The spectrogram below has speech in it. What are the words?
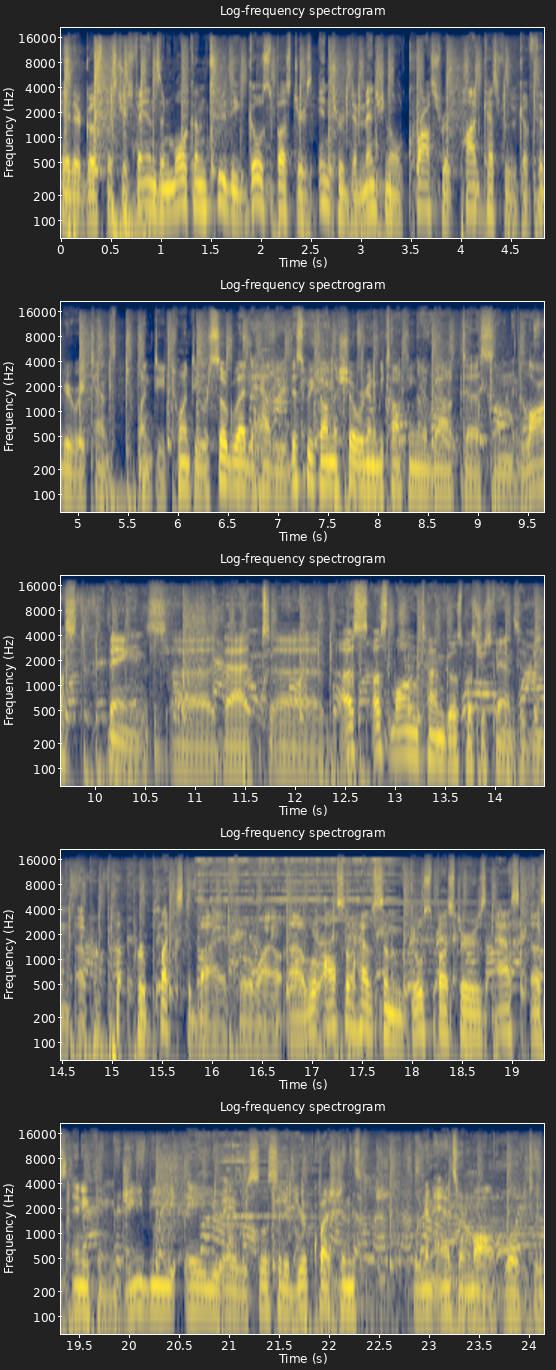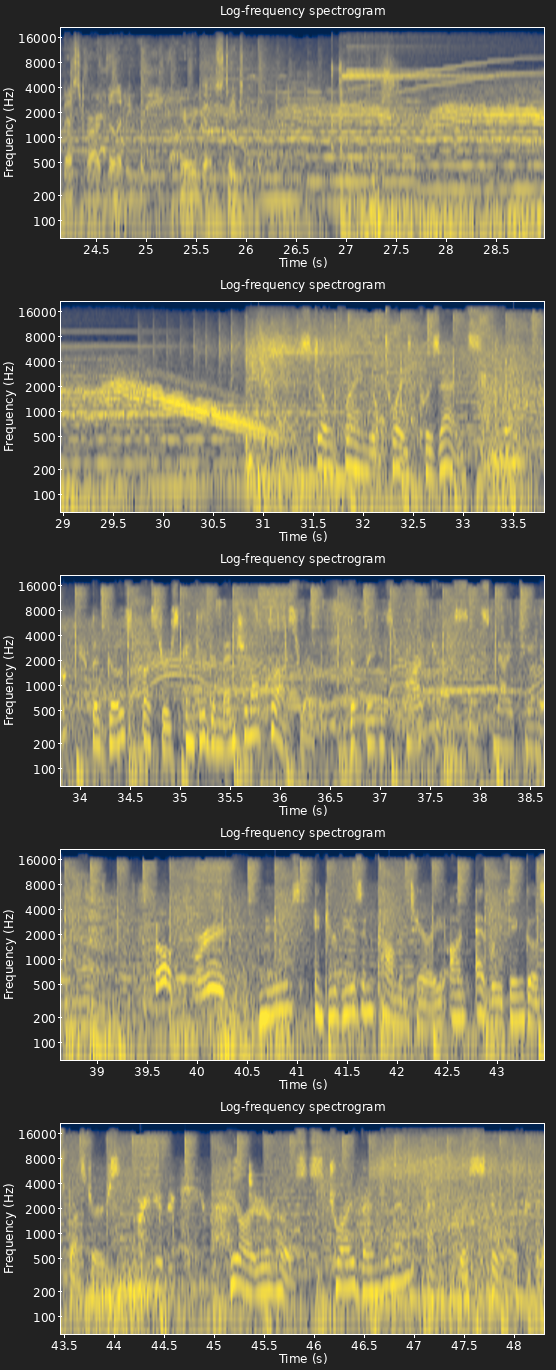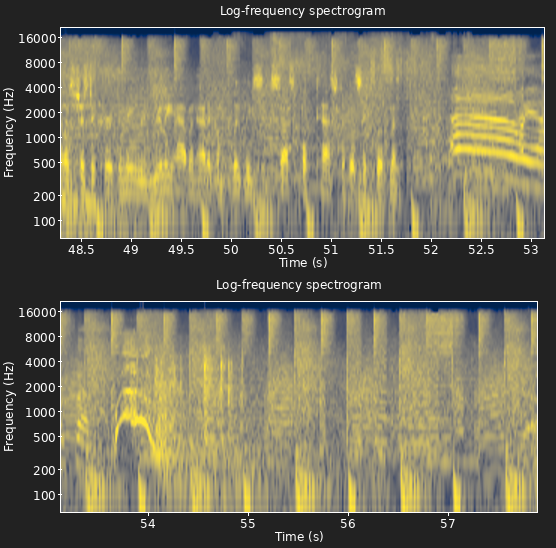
Hey there, Ghostbusters fans, and welcome to the Ghostbusters Interdimensional Crossrip podcast for the week of February 10th, 2020. We're so glad to have you. This week on the show, we're going to be talking about uh, some lost things uh, that uh, us us longtime Ghostbusters fans have been uh, per- perplexed by for a while. Uh, we'll also have some Ghostbusters Ask Us Anything, GBAUA. We solicited your questions. We're going to answer them all, well, to the best of our ability. Here we go. Stay tuned. Still Playing with Toys presents the Ghostbusters Interdimensional Crossrip, the biggest podcast since 1909. So great. News, interviews, and commentary on everything Ghostbusters. Are you the key Here are your hosts, Troy Benjamin and Chris Stewart. You know, it's just occurred to me we really haven't had a completely successful test of this equipment. Oh, we have fun.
